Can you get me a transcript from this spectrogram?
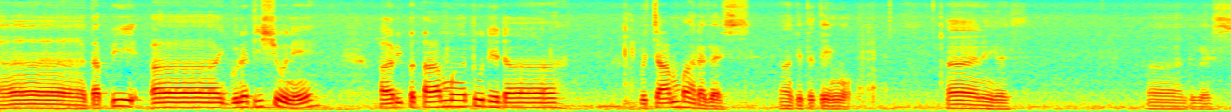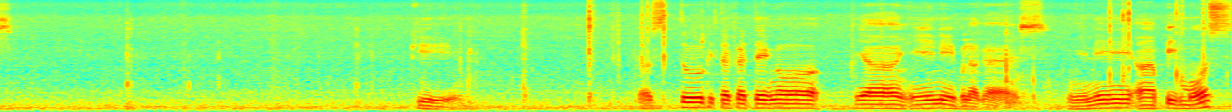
Ha, tapi uh, guna tisu ni hari pertama tu dia dah bercambah dah guys. Ha, kita tengok. Ha ni guys. Ha tu guys. Okey Lepas tu kita akan tengok yang ini pula guys. Ini uh, pitmos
